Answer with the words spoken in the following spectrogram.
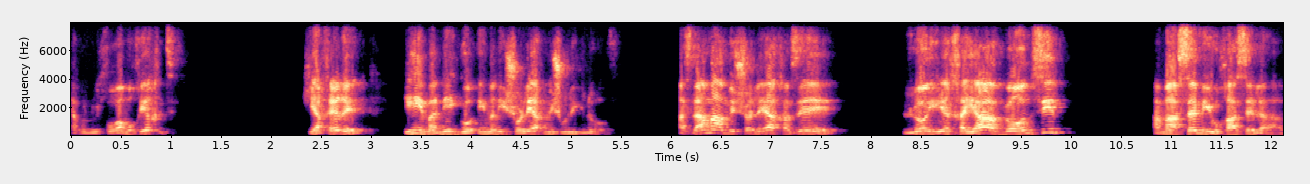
אבל הוא לכאורה מוכיח את זה. כי אחרת אם אני, אם אני שולח מישהו לגנוב, אז למה המשלח הזה לא יהיה חייב באונסין? המעשה מיוחס אליו,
